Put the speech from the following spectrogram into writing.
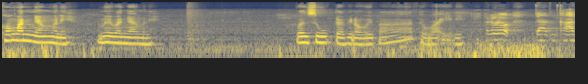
ของวันหยังมื้อนี้เนยวันหยังมื้อนี้วันศุกร์เด้อพี่น้องเอ้ยป้าดถวายดิฮัลโหลจานคัน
